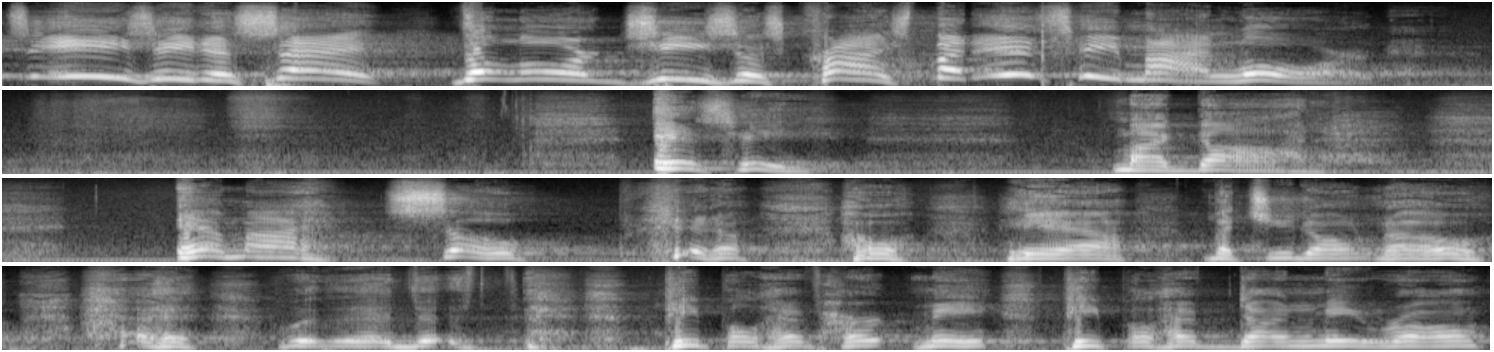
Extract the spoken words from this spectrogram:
It's easy to say the Lord Jesus Christ, but is He my Lord? Is He my God? Am I so you know, oh, yeah, but you don't know. Uh, people have hurt me. People have done me wrong.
